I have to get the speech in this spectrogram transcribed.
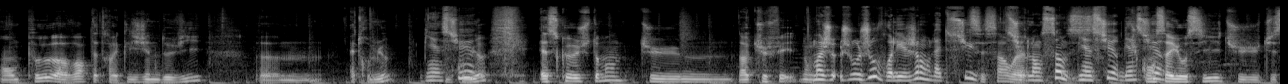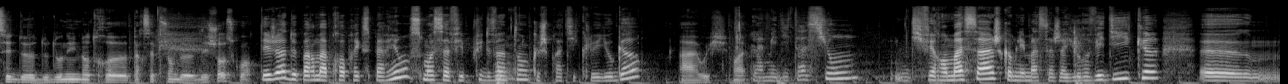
On peut avoir peut-être avec l'hygiène de vie euh, être mieux, Bien sûr. Est-ce que justement tu, non, tu fais donc Moi, j'ouvre les gens là-dessus, C'est ça, ouais. sur l'ensemble, bien sûr, bien tu sûr. conseilles aussi, tu, tu essaies de, de donner une autre perception de- des choses quoi. Déjà, de par ma propre expérience, moi, ça fait plus de 20 ans que je pratique le yoga, Ah oui, ouais. la méditation, différents massages comme les massages ayurvédiques. Euh,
